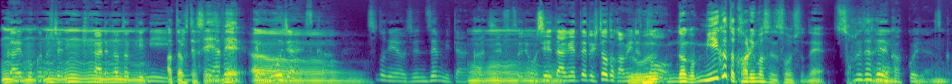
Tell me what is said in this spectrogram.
外国の人に聞かれた時に、あたふたするね。やべえって思うじゃないですか。その時は全然みたいな感じで普通に教えてあげてる人とか見ると。うん、なんか見え方変わりますね、その人ね。それだけでかっこいいじゃないですか。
